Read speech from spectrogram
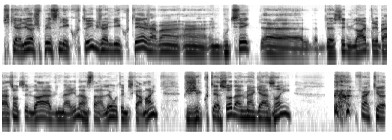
Puis que là, je puisse l'écouter. Puis je l'écoutais. J'avais un- un- une boutique euh, de cellulaire, de réparation de cellulaire à Ville-Marie dans ce temps-là, au Témiscamingue. Puis j'écoutais ça dans le magasin. fait que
